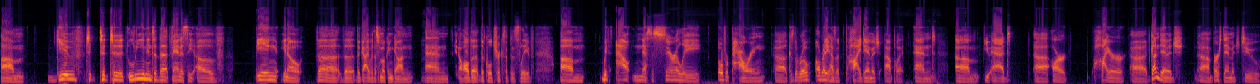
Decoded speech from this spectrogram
um, give to, to to lean into that fantasy of being you know the the the guy with the smoking gun mm-hmm. and you know all the the cool tricks up his sleeve um, without necessarily overpowering because uh, the rogue already has a high damage output and um, you add uh, our higher uh, gun damage uh, burst damage to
